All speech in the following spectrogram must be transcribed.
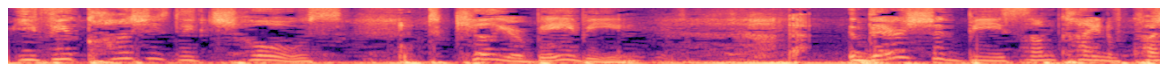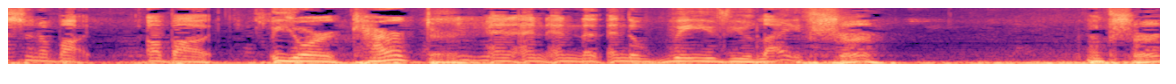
if you consciously chose to kill your baby, there should be some kind of question about, about your character mm-hmm. and, and, and, the, and the way you view life. Sure. Sure.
